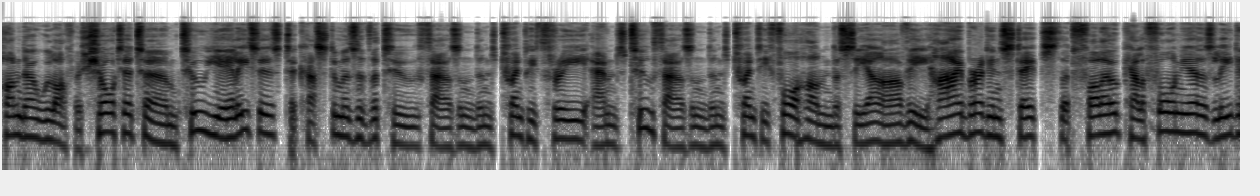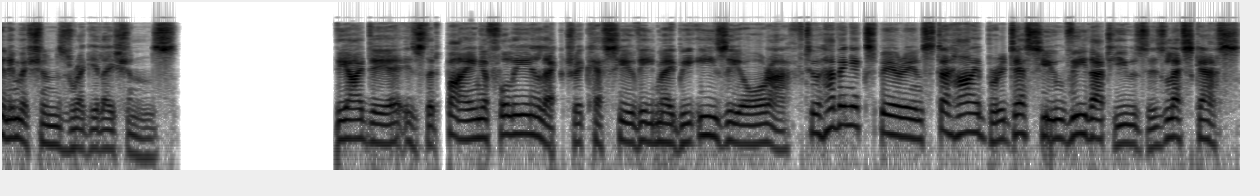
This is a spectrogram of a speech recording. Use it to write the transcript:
Honda will offer shorter-term two-year leases to customers of the 2023 and 2024 Honda CRV hybrid in states that follow California's lead in emissions regulations. The idea is that buying a fully electric SUV may be easier after having experienced a hybrid SUV that uses less gas.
